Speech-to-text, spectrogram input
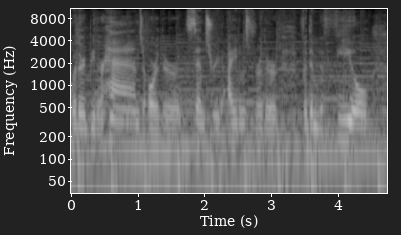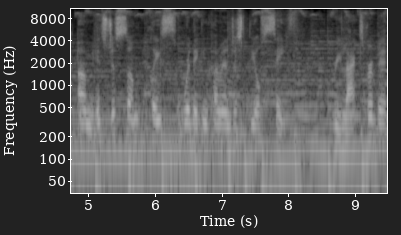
whether it be their hands or their sensory items for, their, for them to feel. Um, it's just some place where they can come and just feel safe, relax for a bit,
